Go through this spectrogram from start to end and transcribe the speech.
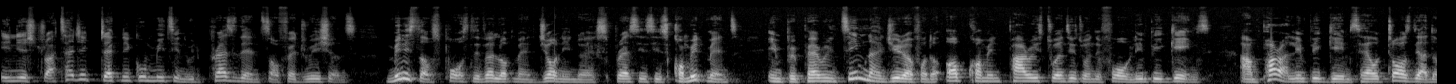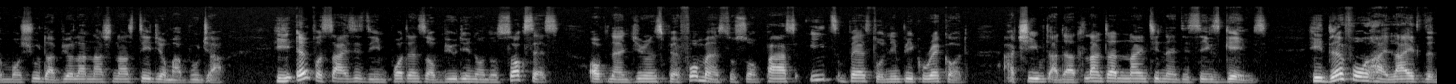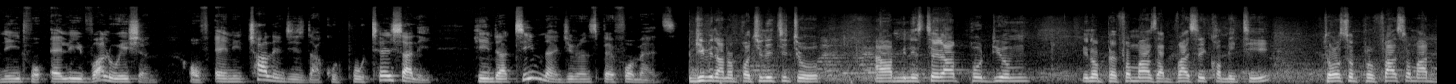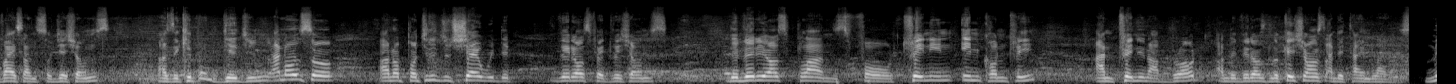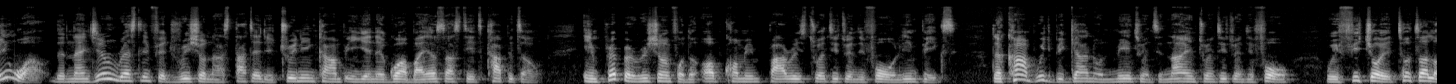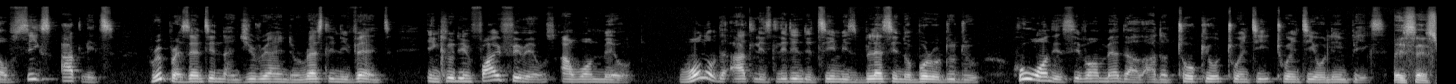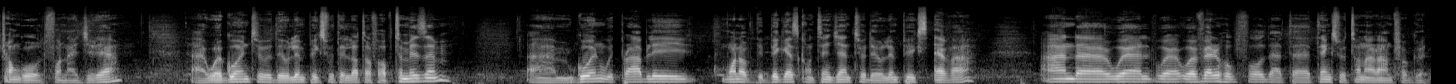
In a strategic technical meeting with presidents of federations, Minister of Sports Development John Enoh expresses his commitment in preparing Team Nigeria for the upcoming Paris 2024 Olympic Games and Paralympic Games held Thursday at the Moshood Abiola National Stadium, Abuja. He emphasizes the importance of building on the success of Nigerians' performance to surpass its best Olympic record achieved at the Atlanta 1996 Games. He therefore highlights the need for early evaluation of any challenges that could potentially hinder Team Nigerians' performance. Giving an opportunity to our ministerial podium, you know, performance advisory committee to also provide some advice and suggestions as they keep engaging, and also an opportunity to share with the various federations the various plans for training in country and training abroad and the various locations and the timelines. Meanwhile, the Nigerian Wrestling Federation has started a training camp in Yenagoa, Bayelsa State capital, in preparation for the upcoming Paris 2024 Olympics. The camp, which began on May 29, 2024, will feature a total of six athletes representing Nigeria in the wrestling event, including five females and one male. One of the athletes leading the team is Blessing Oborodudu, who won the silver medal at the Tokyo 2020 Olympics. It's a stronghold for Nigeria. Uh, we're going to the Olympics with a lot of optimism, um, going with probably one of the biggest contingent to the Olympics ever. And uh, we're, we're, we're, very hopeful that uh, things will turn around for good.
